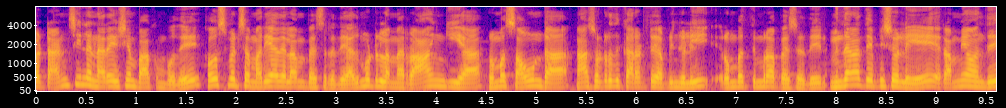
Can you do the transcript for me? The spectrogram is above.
பட் அன்சீன்ல நிறைய விஷயம் பார்க்கும்போது ஹவுஸ்மேட்ஸை மரியாதை இல்லாம பேசுறது அது மட்டும் இல்லாம ராங்கியா ரொம்ப சவுண்டா நான் சொல்றது கரெக்ட் அப்படின்னு சொல்லி ரொம்ப திமிரா பேசுறது. முந்தானத்து எபிசோட்லயே ரம்யா வந்து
